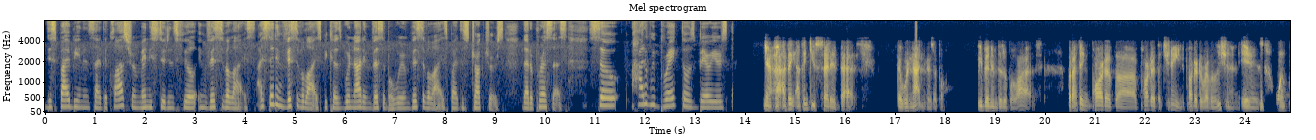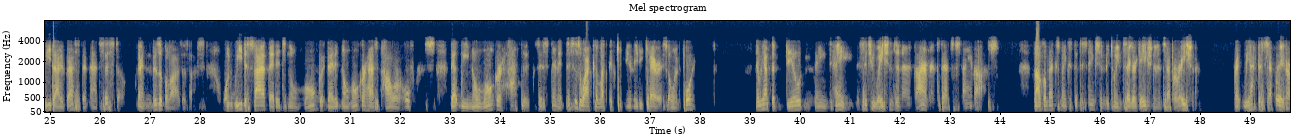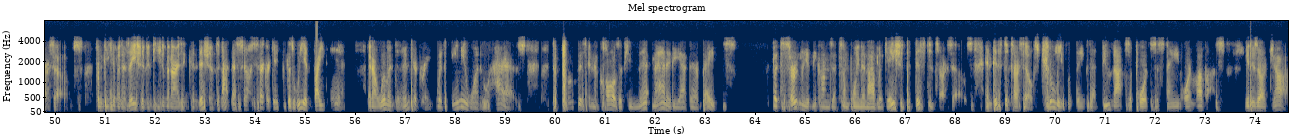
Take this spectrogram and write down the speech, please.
despite being inside the classroom, many students feel invisibilized. I said invisibilized because we're not invisible, we're invisibilized by the structures that oppress us. So, how do we break those barriers? Yeah, I think I think you said it best that we're not invisible. We've been invisibilized. But I think part of the part of the change, part of the revolution is when we divest in that system that invisibilizes us. When we decide that it's no longer that it no longer has power over us, that we no longer have to exist in it. This is why collective community care is so important. And we have to build and maintain the situations and the environments that sustain us. Malcolm X makes the distinction between segregation and separation right? We have to separate ourselves from dehumanization and dehumanizing conditions, not necessarily segregate, because we invite in and are willing to integrate with anyone who has the purpose and the cause of humanity at their base. But certainly it becomes at some point an obligation to distance ourselves and distance ourselves truly from things that do not support, sustain, or love us. It is our job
